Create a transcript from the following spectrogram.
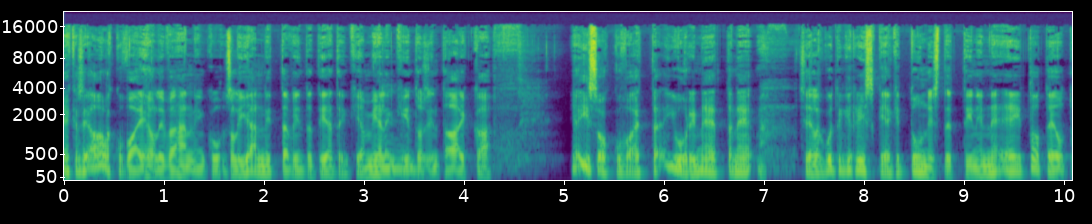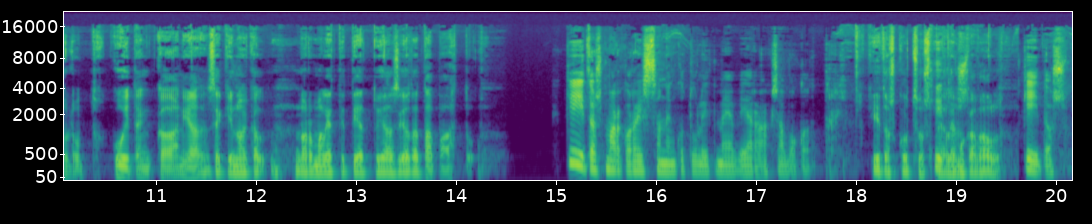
ehkä se alkuvaihe oli vähän niin kuin, se oli jännittävintä tietenkin ja mielenkiintoisinta mm-hmm. aikaa. Ja iso kuva, että juuri ne, että ne, siellä kuitenkin riskejäkin tunnistettiin, niin ne ei toteutunut kuitenkaan. Ja sekin on aika normaali, että tiettyjä asioita tapahtuu. Kiitos Marko Rissanen, kun tulit meidän vieraaksi avokonttoriin. Kiitos kutsusta, Kiitos. oli mukava olla. Kiitos.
